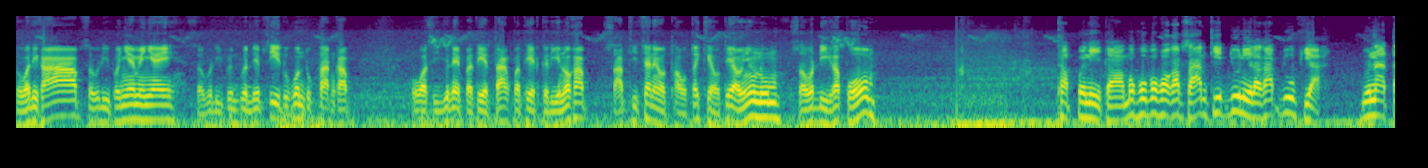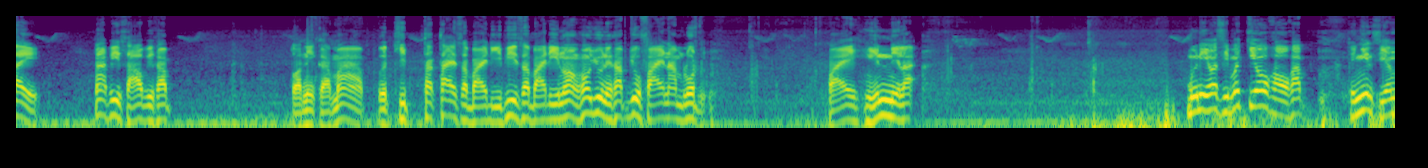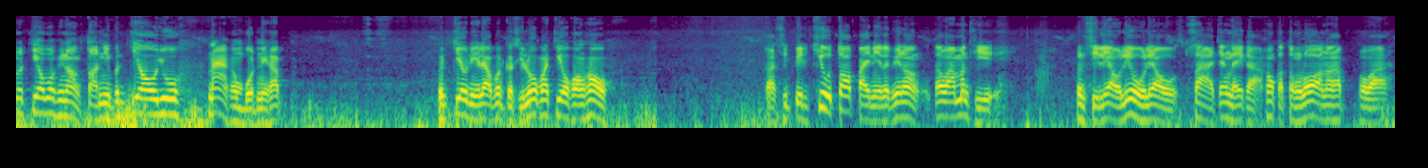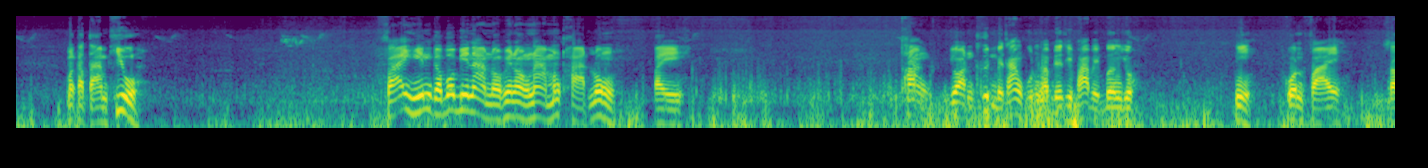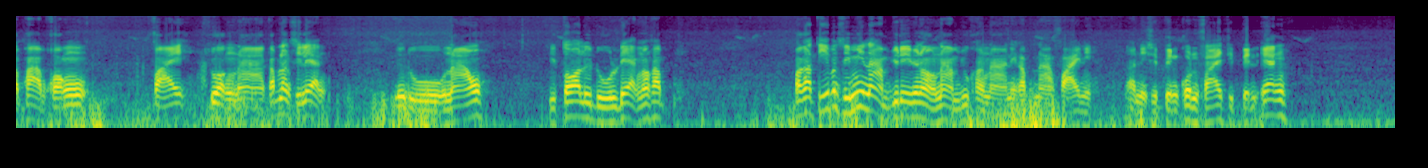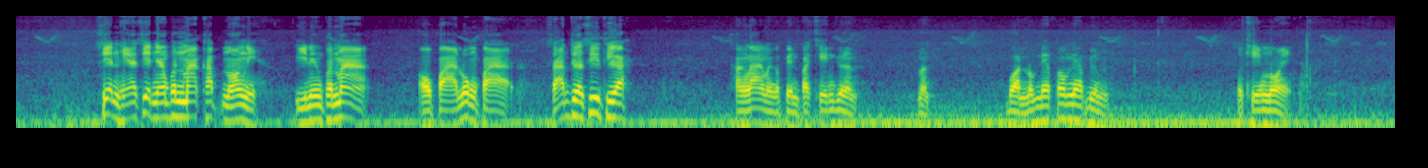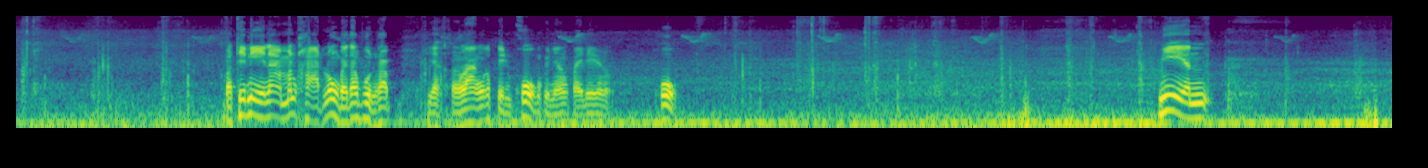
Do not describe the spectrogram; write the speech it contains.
สวัสดีครับ สวัสดีพ่อใหญ่แม่ใหญ่สวัสดีเพื่อนเพื่อนเอฟซีทุกคนทุกท่านครับเพราะว่าสิอยู่ในประเทศต่างประเทศก็ดีเนาะครับสามที่ชาแนลเถ่าตะเขียวเตี้ยวยังนุ่มสวัสดีครับผมครับวันนี้ก็มาพบมาพอกับสามทิศอยู่นี่แหละครับอยู่เพียอยู่หน้าใต้หน้าพี่สาวพี่ครับ ตอนนี้ก็มาเปิดคลิปทักทายสบายดีพี่สบายดีน้องเขาอยู่นี่ครับอยู่ฝ่ายน้ำล้นฝ่ายหินนี่ละมือนี้ว่าสิมาเกี่ยวเขาครับ ถึงยินเสียงรถเกี่ยวป่ะพี่น้องตอนนี้เพิ่นเกี่ยวอยู่หน้าข้างบนนี่ครับเพิ่นเกี่ยวนี่แล้วเพิ่นก็สิโลกมาเกี่ยวของเฮาก็สิเป็นคิวต่อไปนี่แหละพี่น้อง แต่ว่ามันสิเพิ่นสิเลี้ยวเร็วเลี้ยวซาจังไดก็เฮาก็ต้องรอนะครับ เพราะว่ามันก็ตามคิวฝายหินกับบ่มีน้ำดอกพี่น้องน้ำมันขาดลงไปทางย้อนขึ้นไปทางคุณครับเดี๋ยวสิพาไปเบิ่งอยู่ นี่ก้นฝายสภาพของ ฝายช่วงหนากำลังสิแรงฤดูหนาวสีต่อฤดูแดงเนาะครับ ปกติมันสิมีน้ำอยู่ดีพี่น้องน้ำอยู่ข้างหน้านี่ครับหนาไฟนี่อันนี้สิเป็นก้นไฟสิเป็นแอ่งเส้นแหเส้นยังเพิ่นมากครับน้องนี่ปีหนึ่งเพิ่นมาเอาปลาลงปลาสามเทือสี่เทือข้างล่างนั่นก็เป็นปลาเค็งอยู่นั่นนั่นบ่อนน้มแนบน้มแนบอยู่นั่นปลาเค็งหน้อย ปัจที่นี่น้ำมันขาดลงไปทั้งพุ่นครับอย่าข้างล่างก็เป็นโพงเป็นยังไปเลยเนาะโพงมีอัน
